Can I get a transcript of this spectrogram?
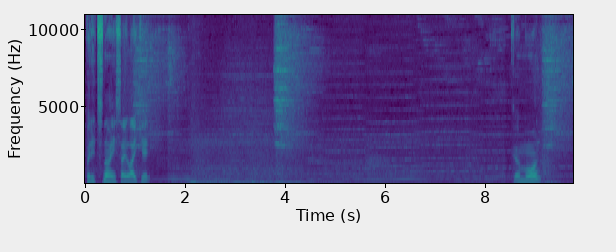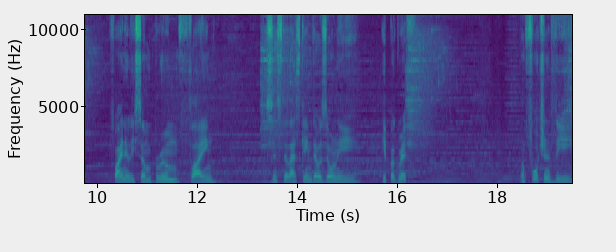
but it's nice, I like it. Come on. Finally some broom flying. Since the last game there was only hippogriff. Unfortunately,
